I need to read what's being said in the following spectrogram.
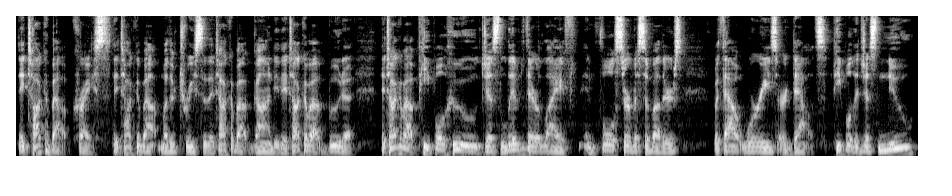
they talk about Christ. They talk about Mother Teresa. They talk about Gandhi. They talk about Buddha. They talk about people who just lived their life in full service of others without worries or doubts. People that just knew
